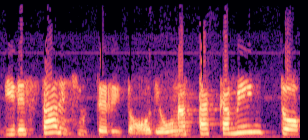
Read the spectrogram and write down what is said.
di restare sul territorio, un attaccamento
